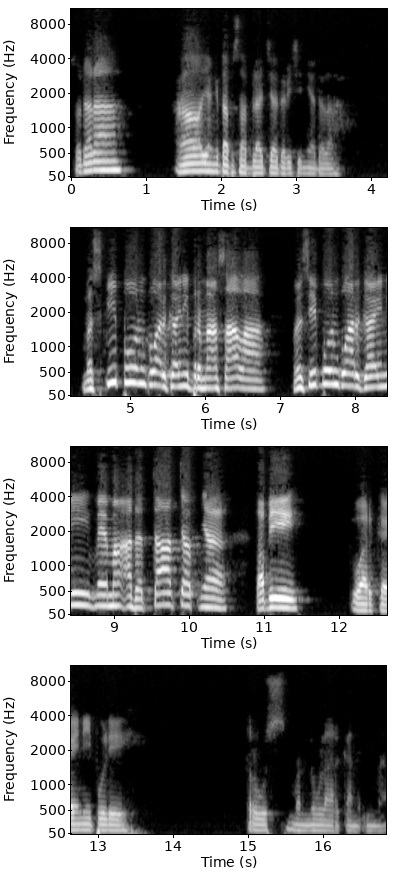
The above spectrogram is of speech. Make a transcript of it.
Saudara, hal yang kita bisa belajar dari sini adalah meskipun keluarga ini bermasalah, meskipun keluarga ini memang ada cacatnya, tapi keluarga ini boleh terus menularkan iman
